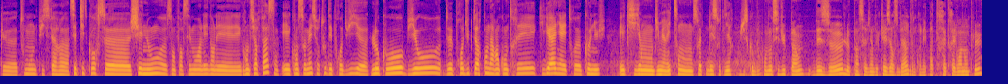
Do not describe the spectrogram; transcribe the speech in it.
que tout le monde puisse faire euh, ses petites courses euh, chez nous sans forcément aller dans les grandes surfaces et consommer surtout des produits locaux, bio, de producteurs qu'on a rencontrés, qui gagnent à être connus et qui ont du mérite. On souhaite les soutenir jusqu'au bout. On a aussi du pain, des œufs. Le pain, ça vient de Kaisersberg, donc on n'est pas très très loin non plus.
